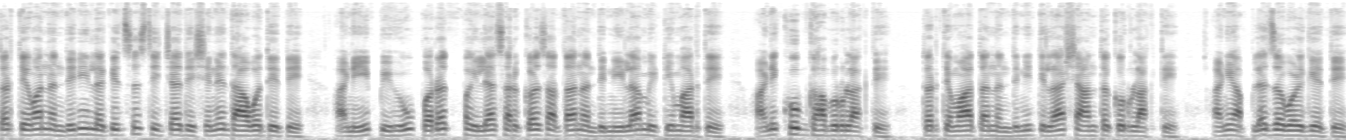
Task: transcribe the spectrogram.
तर तेव्हा नंदिनी लगेचच तिच्या दिशेने धावत येते आणि पिहू परत पहिल्यासारखंच आता नंदिनीला मिठी मारते आणि खूप घाबरू लागते. तर तेव्हा आता नंदिनी तिला शांत करू लागते आणि आपल्या जवळ घेते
